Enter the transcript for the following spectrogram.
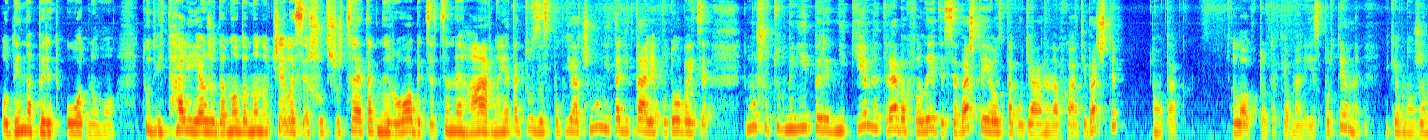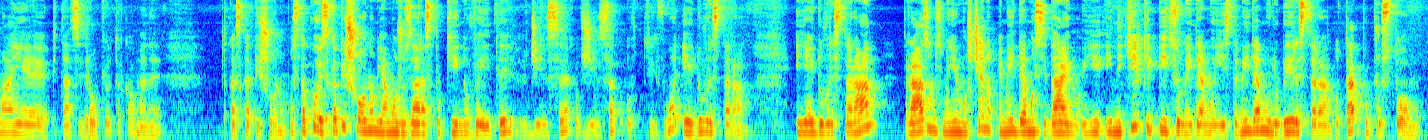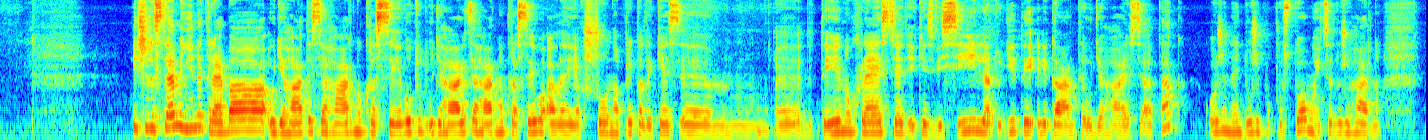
один наперед одного. Тут в Італії я вже давно-давно навчилася, що, що це так не робиться, це не гарно. Я так тут заспокояю. Чому мені так Італія подобається? Тому що тут мені перед ніким не треба хвалитися. Бачите, я ось так одягнена в хаті, бачите? Отак. Лотто таке у мене є спортивне, яке воно вже має 15 років. Така у мене така з капішоном. Ось такою з капішоном я можу зараз спокійно вийти в джинсах, в джинсах, в і я йду в ресторан. І я йду в ресторан разом з моїм мужчином, і ми йдемо, сідаємо. І не тільки піцу ми йдемо їсти, ми йдемо в будь-який ресторан, отак по-простому. І через це мені не треба одягатися гарно, красиво. Тут одягаються гарно, красиво, але якщо, наприклад, якесь е, е, дитину хрестять, якесь весілля, тоді ти елеганти одягаєшся. А так, кожен день дуже по-простому, і це дуже гарно.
